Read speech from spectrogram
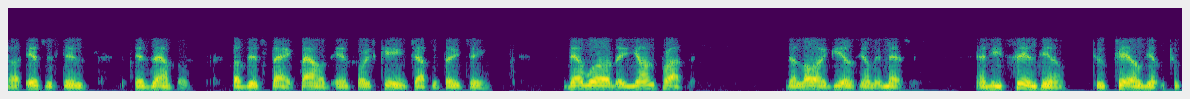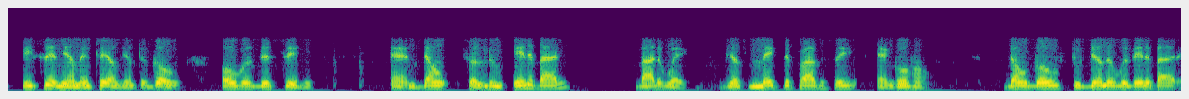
uh, interesting example of this fact found in First Kings chapter 13 there was a young prophet. The Lord gives him a message, and he sends him to tell him to he sent him and tell him to go over this city and don't salute anybody by the way. Just make the prophecy and go home. Don't go to dinner with anybody.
